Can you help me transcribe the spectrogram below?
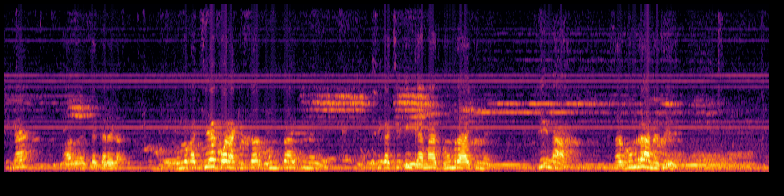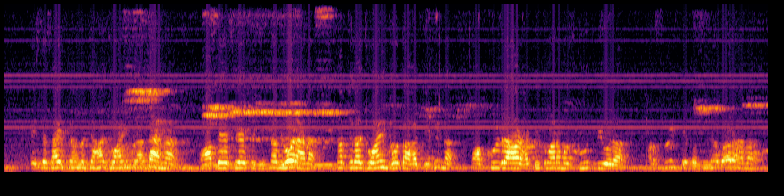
ठीक है? और ऐसे करेगा। तुम लोग का चेक हो रहा है कि सर घूमता है कि नहीं? किसी का चीटिंग करना है तो घूम रहा है कि नहीं? ठीक ना? सर घूम रहा है ना जी? एक्सरसाइज में लोग जहाँ ज्वाइंट रहता है ना, वहाँ पे ऐसे ऐसे जितना भी हो रहा है ना, सब जगह ज्वाइंट होता है हड्डी, ठीक ना? वहाँ खुल रहा है और हड्डी तुम्हारा मज़बूत भी हो रहा है। और स्पीड से पसीना बह रहा है ना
